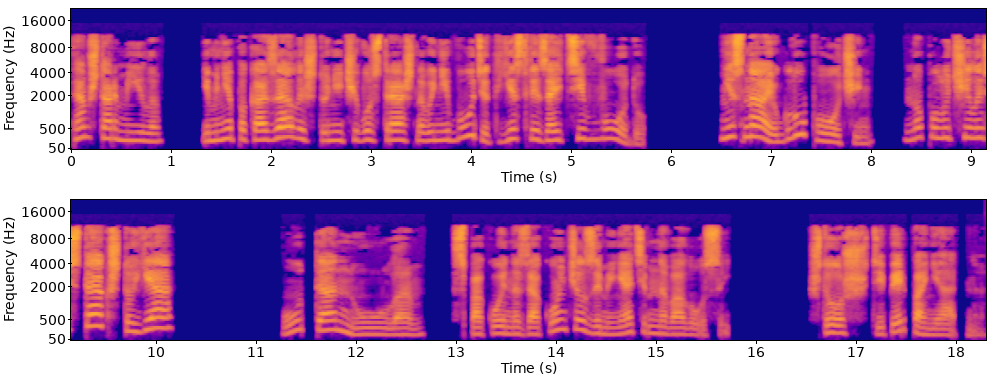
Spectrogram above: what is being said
Там штормило, и мне показалось, что ничего страшного не будет, если зайти в воду. Не знаю, глупо очень, но получилось так, что я... Утонула. Спокойно закончил за меня темноволосый. Что ж, теперь понятно.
